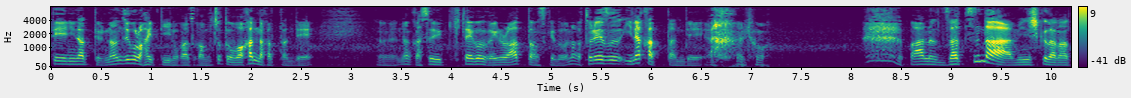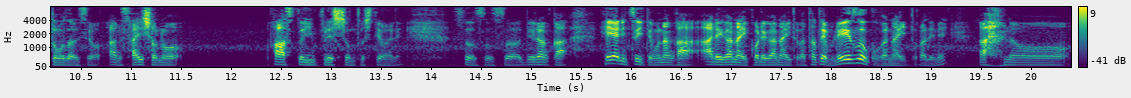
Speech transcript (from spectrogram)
定になってる何時頃入っていいのかとかもちょっと分かんなかったんで、うん、なんかそういう聞きたいことがいろいろあったんですけどなんかとりあえずいなかったんで あのあの雑な民宿だなと思ったんですよ。あの最初のファーストインプレッションとしてはね。そうそうそう。でなんか部屋についてもなんかあれがないこれがないとか例えば冷蔵庫がないとかでねあの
